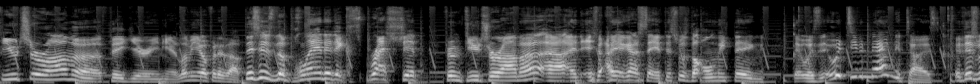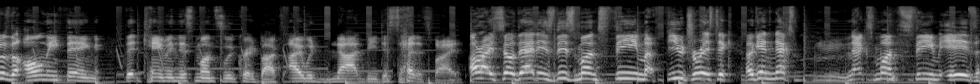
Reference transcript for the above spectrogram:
Futurama figurine here. Let me open it up. This is the Planet Express ship from Futurama, uh, and if, I gotta say, if this was the only thing that was, oh, it's even magnetized. If this was the only thing that came in this month's Loot Crate box, I would not be dissatisfied. All right, so that is this month's theme, futuristic. Again, next next month's theme is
